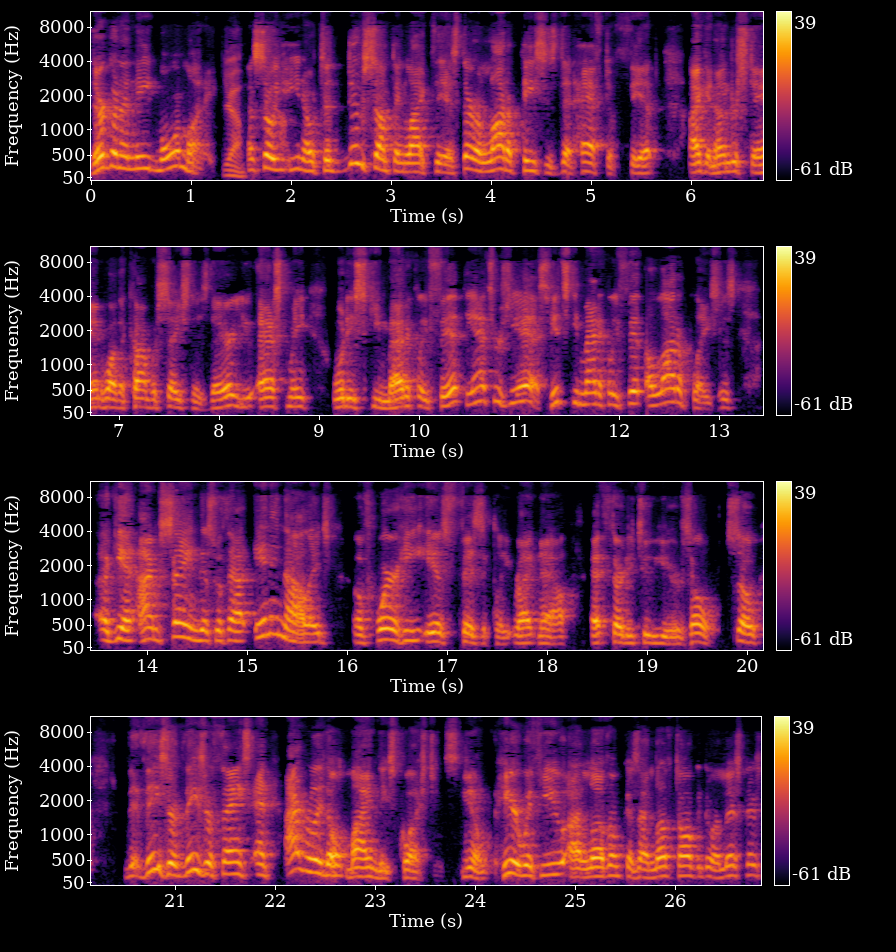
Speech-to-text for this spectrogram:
they're going to need more money. Yeah, and so you know to do something like this, there are a lot of pieces that have to fit. I can understand why the conversation is there. You ask me, would he schematically fit? The answer is yes. He'd schematically fit a lot of places again, I'm saying this without any knowledge of where he is physically right now at 32 years old. So th- these are these are things, and I really don't mind these questions. You know, here with you, I love them because I love talking to our listeners,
